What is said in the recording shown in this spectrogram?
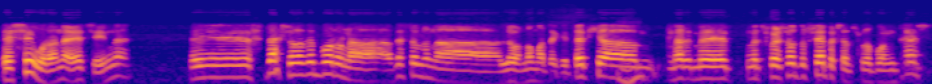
Ε, σίγουρα, ναι, έτσι είναι. Ε, εντάξει, τώρα δεν μπορώ να, δεν θέλω να λέω ονόματα και τέτοια. Με, με, με τους περισσότερους έπαιξα τους προπονητές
